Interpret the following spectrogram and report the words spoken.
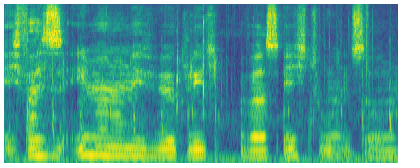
Ich weiß immer noch nicht wirklich, was ich tun soll.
